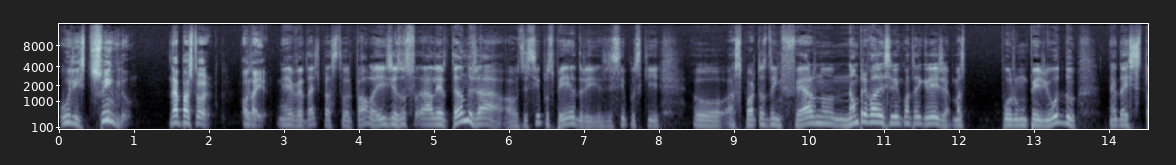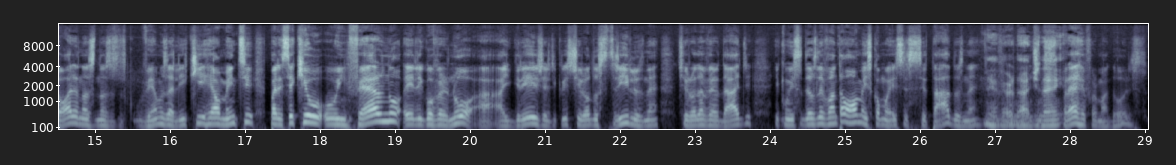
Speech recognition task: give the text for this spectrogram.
Uri Zwinglio, né, pastor? Odair. É, verdade, pastor Paulo. Aí Jesus alertando já aos discípulos Pedro e os discípulos que as portas do inferno não prevaleceriam contra a igreja, mas por um período né, da história nós, nós vemos ali que realmente parecia que o, o inferno ele governou a, a, igreja de Cristo tirou dos trilhos né tirou da verdade e com isso Deus levanta homens como esses citados né é verdade os, né? pré-reformadores.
